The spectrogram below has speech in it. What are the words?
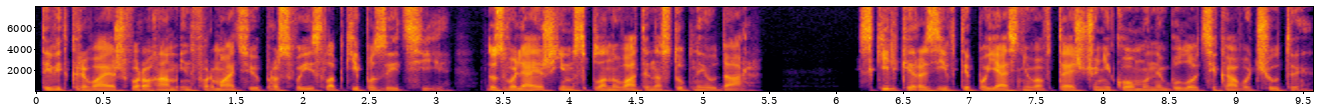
ти відкриваєш ворогам інформацію про свої слабкі позиції, дозволяєш їм спланувати наступний удар. Скільки разів ти пояснював те, що нікому не було цікаво чути?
